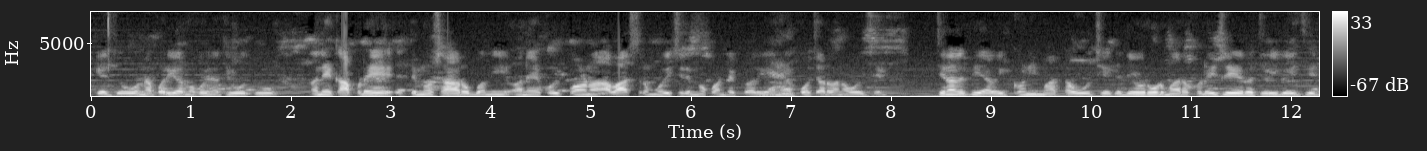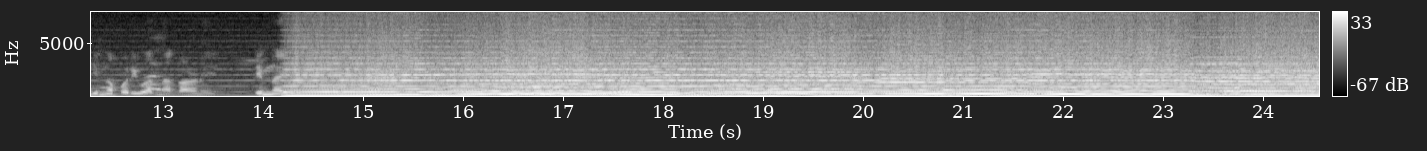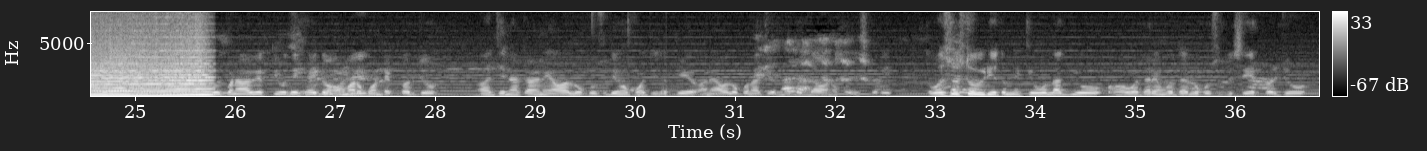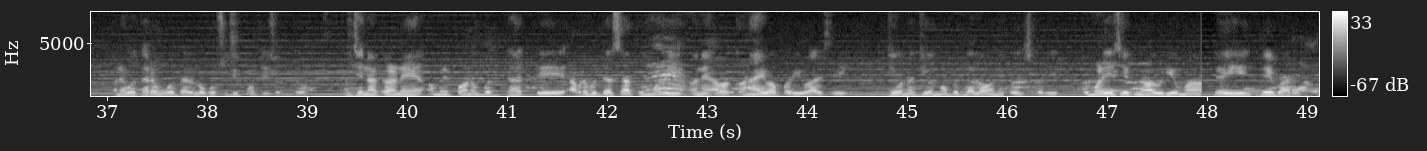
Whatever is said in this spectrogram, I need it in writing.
કે જેઓના પરિવારમાં કોઈ નથી હોતું અને આપણે તેમનો સહારો બની અને કોઈ પણ આવા આશ્રમ હોય છે તેમનો કોન્ટેક્ટ કરી અને પહોંચાડવાનો હોય છે. જેના લીધે આવી ઘણી માતાઓ છે કે જેઓ રોડમાં રખડે છે રચડી ગઈ છે, જેમના પરિવારના કારણે તેમના કોઈ પણ આવા વ્યક્તિઓ દેખાય તો અમારો કોન્ટેક્ટ કરજો જેના કારણે આવા લોકો સુધી અમે પહોંચી શકીએ અને આવા લોકોના જીવનમાં બદલાવાનો કોશિશ કરીએ. તો બસ દોસ્તો, વીડિયો તમને કેવો લાગ્યો? વધારે વધારે લોકો સુધી શેર કરજો. અને વધારેમાં વધારે લોકો સુધી પહોંચી શકજો. જેના કારણે અમે પણ બધા તે, આપણે બધા સાથે મળી અને આવા ઘણા એવા પરિવાર છે જેઓના જીવનમાં બદલાવ લાવવાની કોશિશ કરીએ તો મળીએ છીએ એક નવા વિડીયોમાં. જય હિન્દ, જય ભારત.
